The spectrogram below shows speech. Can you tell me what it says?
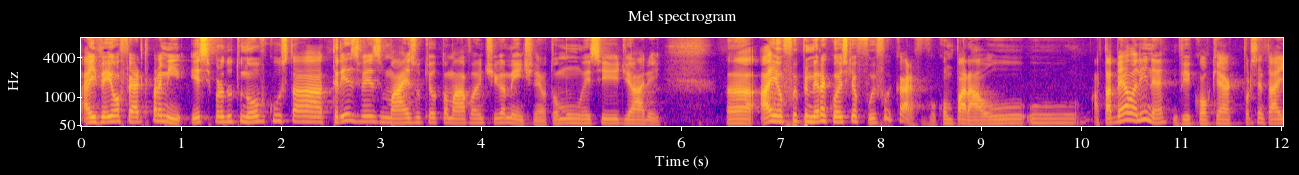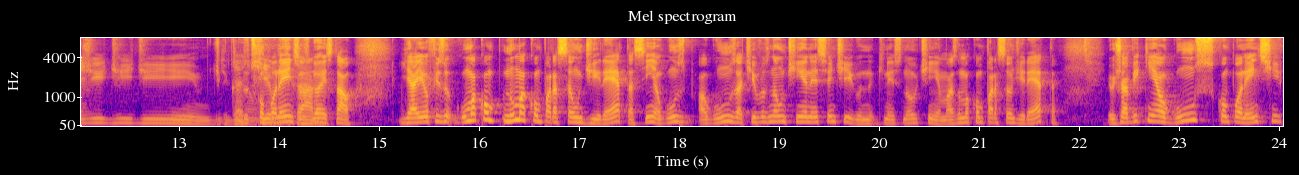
Aí veio a oferta para mim. Esse produto novo custa três vezes mais do que eu tomava antigamente, né? Eu tomo esse diário aí. Ah, aí eu fui, a primeira coisa que eu fui foi, cara, vou comparar o, o- a tabela ali, né? Ver qual que é a porcentagem de, de, de- de- dos componentes, os cara. ganhos e tal. E aí eu fiz uma, numa comparação direta, assim, alguns, alguns ativos não tinha nesse antigo, que nesse novo tinha, mas numa comparação direta, eu já vi que em alguns componentes tinha,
